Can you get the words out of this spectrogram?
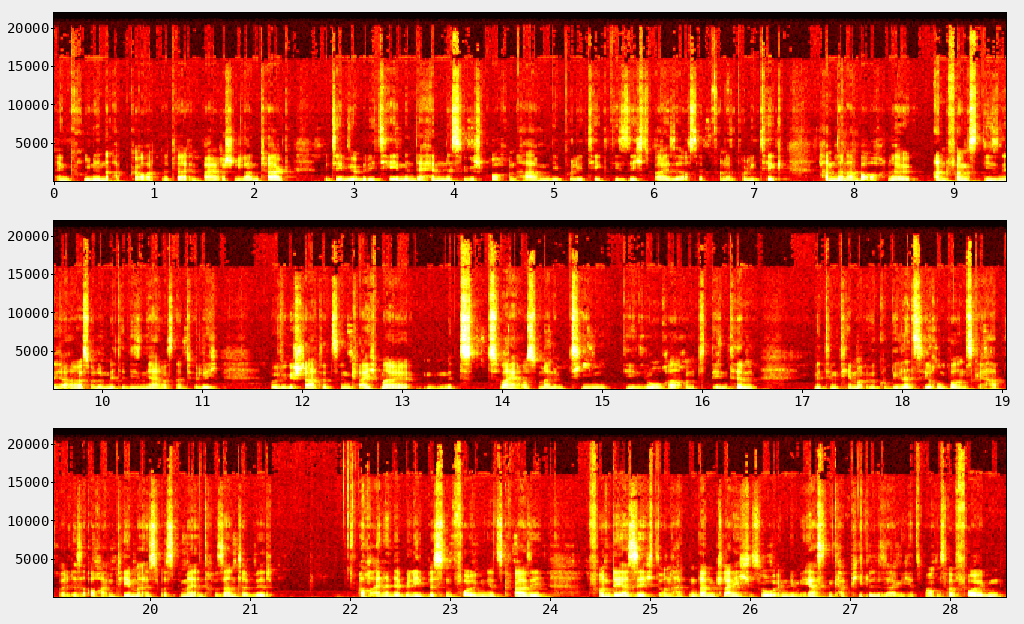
einen grünen Abgeordneter im Bayerischen Landtag, mit dem wir über die Themen der Hemmnisse gesprochen haben, die Politik, die Sichtweise aus der, von der Politik, haben dann aber auch eine Anfangs diesen Jahres oder Mitte diesen Jahres natürlich, wo wir gestartet sind, gleich mal mit zwei aus meinem Team, die Nora und den Tim, mit dem Thema Ökobilanzierung bei uns gehabt, weil das auch ein Thema ist, was immer interessanter wird. Auch einer der beliebtesten Folgen jetzt quasi von der Sicht und hatten dann gleich so in dem ersten Kapitel, sage ich jetzt mal, unserer Folgen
